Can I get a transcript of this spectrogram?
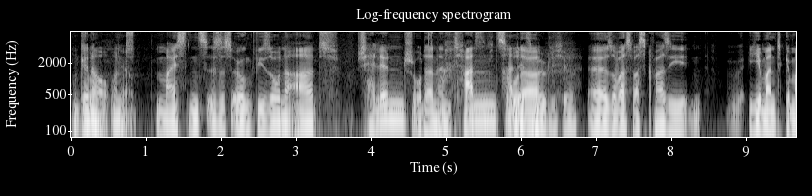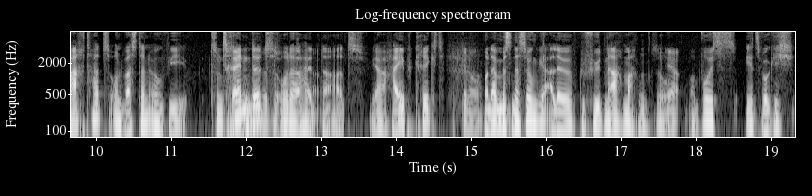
Und genau, so. und ja. meistens ist es irgendwie so eine Art Challenge oder einen Ach, Tanz oder mögliche. Äh, sowas, was quasi jemand gemacht hat und was dann irgendwie zum trendet wird, oder halt ja. eine Art ja Hype kriegt. Genau. Und dann müssen das irgendwie alle gefühlt nachmachen, so. Ja. Obwohl es jetzt wirklich,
